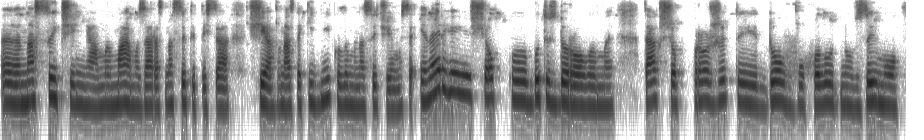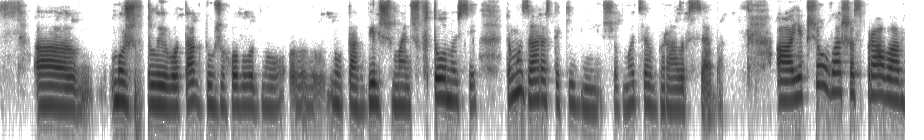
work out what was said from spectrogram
Е, насичення ми маємо зараз насититися ще. В нас такі дні, коли ми насичуємося енергією, щоб е, бути здоровими, так, щоб прожити довгу холодну зиму. Можливо, так, дуже холодну, е, ну так, більш-менш в тонусі. Тому зараз такі дні, щоб ми це вбирали в себе. А якщо ваша справа,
